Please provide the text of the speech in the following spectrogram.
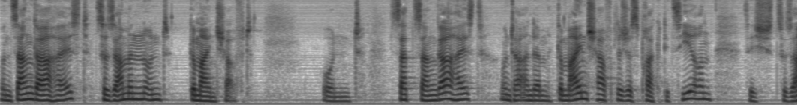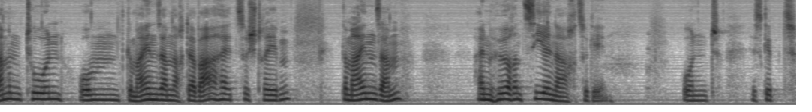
Und Sangha heißt zusammen und Gemeinschaft. Und Satsanga heißt unter anderem gemeinschaftliches Praktizieren, sich zusammentun, um gemeinsam nach der Wahrheit zu streben, gemeinsam einem höheren Ziel nachzugehen. Und es gibt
